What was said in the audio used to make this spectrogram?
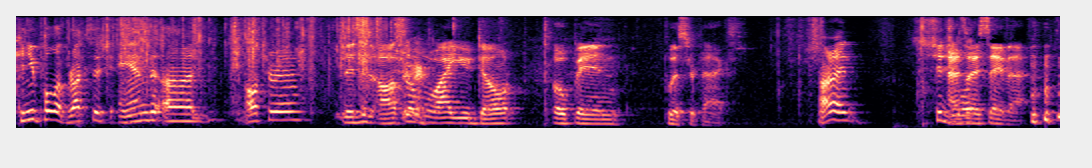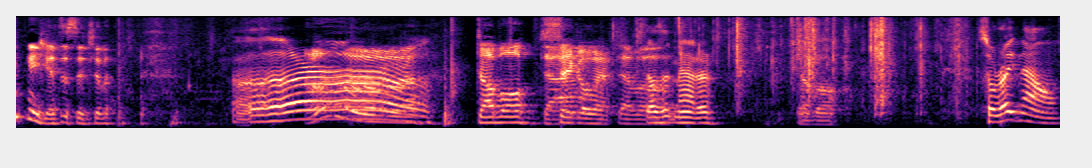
Can you pull a Bruxish and uh, Ultra? This is also Sure. why you don't open blister packs. All right. Should you? As look- I say that, he gets us into the. Uh, Oh. Double Die. Sigilyph. Doesn't matter. Double. So right now,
